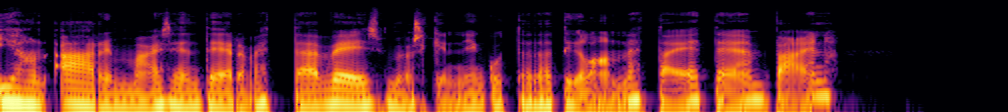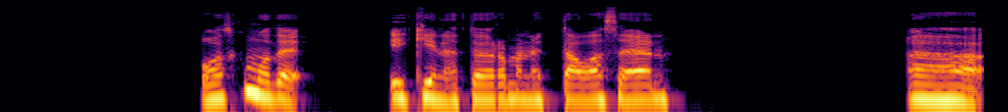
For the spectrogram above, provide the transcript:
ihan äärimmäisen tervettä ja veisi myöskin niin kuin tätä tilannetta eteenpäin. Oletko muuten ikinä törmännyt tällaiseen uh,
